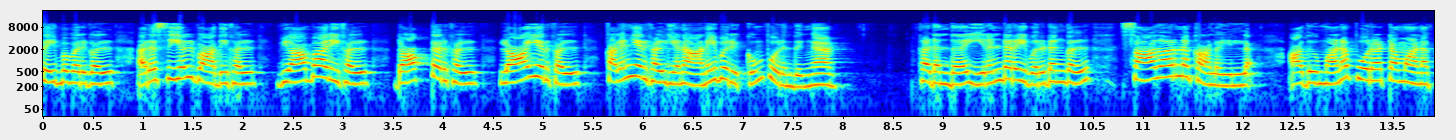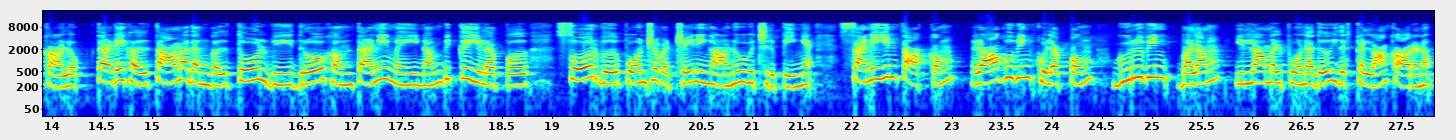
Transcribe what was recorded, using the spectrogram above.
செய்பவர்கள் அரசியல்வாதிகள் வியாபாரிகள் டாக்டர்கள் லாயர்கள் கலைஞர்கள் என அனைவருக்கும் பொருந்துங்க. கடந்த இரண்டரை வருடங்கள் சாதாரண காலம் இல்லை. அது மனப்போராட்டமான காலம். தடைகள் தாமதங்கள் தோல்வி துரோகம் தனிமை நம்பிக்கை இழப்பு சோர்வு போன்றவற்றை நீங்கள் அனுபவிச்சிருப்பீங்க. சனியின் தாக்கம் ராகுவின் குழப்பம் குருவின் பலம் இல்லாமல் போனது இதற்கெல்லாம் காரணம்.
